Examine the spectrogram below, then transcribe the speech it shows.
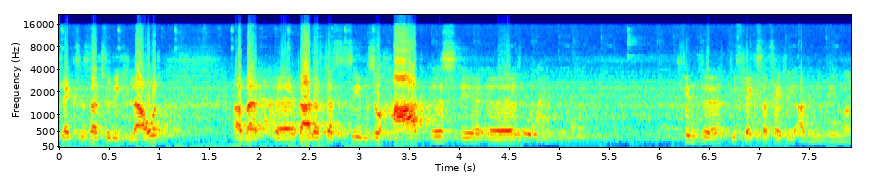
Flex ist natürlich laut, aber äh, dadurch, dass es eben so hart ist, äh, äh, finde die Flex tatsächlich angenehmer.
